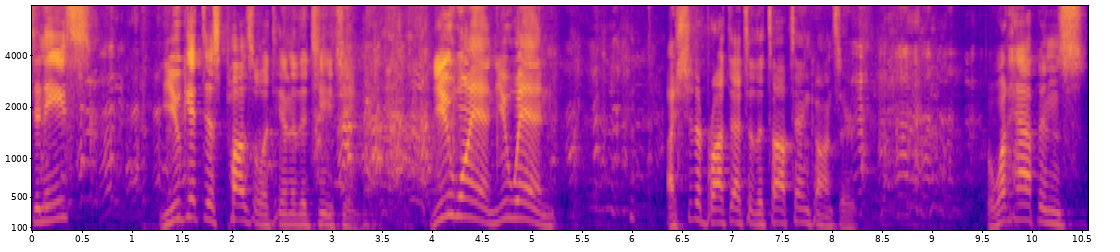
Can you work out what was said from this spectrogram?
Denise? You get this puzzle at the end of the teaching. You win, you win. I should have brought that to the top 10 concert. But what happens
